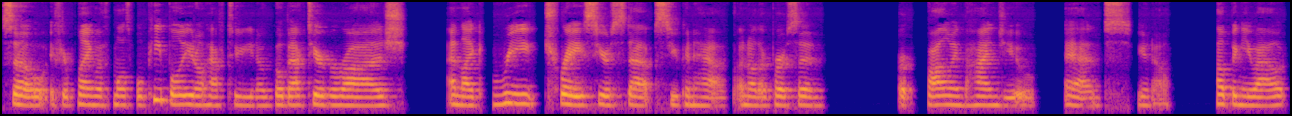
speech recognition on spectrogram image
So if you're playing with multiple people, you don't have to, you know, go back to your garage and like retrace your steps. You can have another person following behind you and, you know, helping you out.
